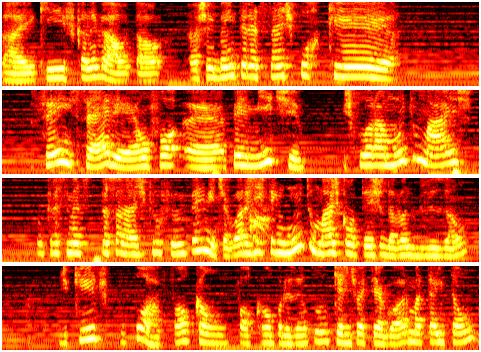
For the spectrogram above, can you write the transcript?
Aí que fica legal e tal. Eu achei bem interessante porque sem série é um, é, permite explorar muito mais o crescimento do personagem que o filme permite. Agora a gente tem muito mais contexto da WandaVision de que, tipo, porra, Falcão, Falcão, por exemplo, que a gente vai ter agora, mas até então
